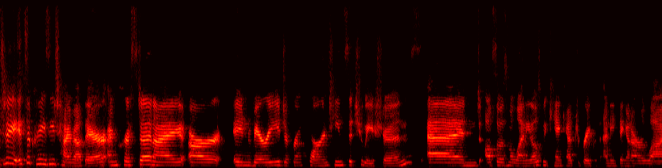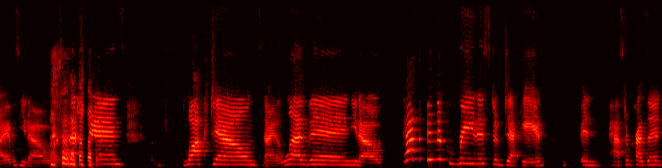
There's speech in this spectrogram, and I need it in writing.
today it's a crazy time out there and krista and i are in very different quarantine situations and also as millennials we can't catch a break with anything in our lives you know recessions lockdowns 9-11 you know hasn't been the greatest of decades in past and present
